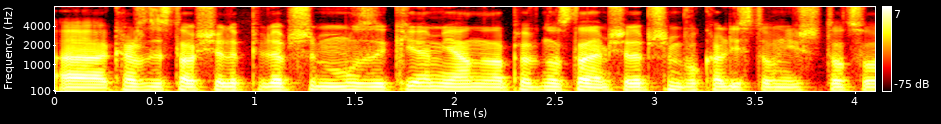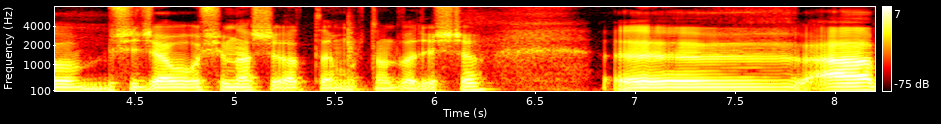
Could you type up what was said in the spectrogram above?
e, każdy stał się lep, lepszym muzykiem, ja na pewno stałem się lepszym wokalistą niż to, co się działo 18 lat temu, tam 20. Yy, A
